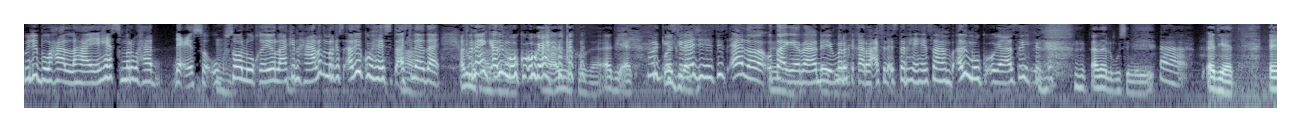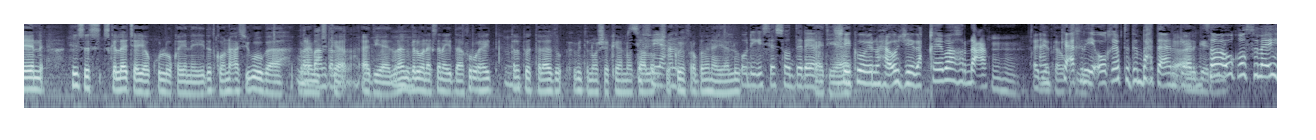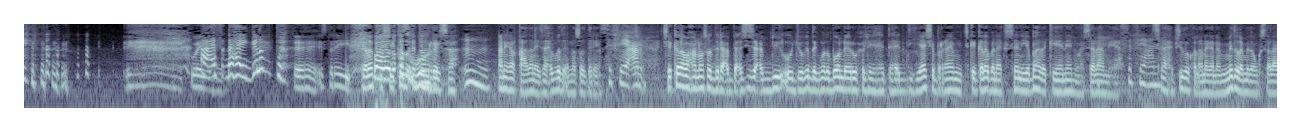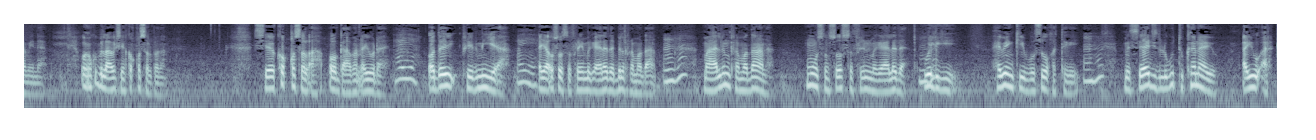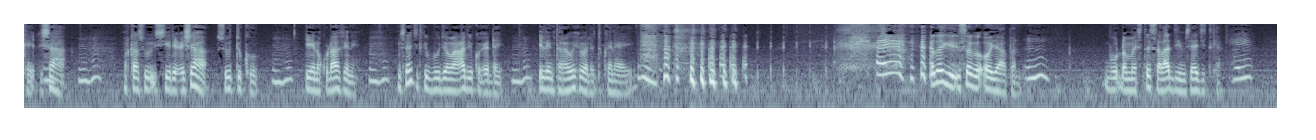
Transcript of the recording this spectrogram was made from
weliba waxaa la lahaaye hees mar waxaa dhaceyso uu ku soo luuqeeyo laakiin xaalad markaas adiga ku haysato as leedahay. Adigu fanaanka adi mau ku ogaa. Ogaa. Aad marka iskilaaji heesiis aada u taageeraani. mararka qaar waxaa isla istarhe heesahanba adi mau ku ogaasi jiraan. adaa lagu sameeyey. Ha. aad iyo aad Een, heesas iskalaaji ayaa ku luuqeynayay dadkoo nacas igu ogaa baan barnaamijka aad iyo aad. Barnaamij gal wanaagsan ayay daafur u ahayd. Galabtood talaado xubinta noo sheekeen noo taalo sheekooyin fara badan ayaa yaalo oo dhegeysta soo direen. Sheekooyin waxaa u jeeda qeybaha hordhaca. Mhm. aan ka akhriyay oo qeybta dambe xataa aan gaarin. saa u qoslay Way- waxaa isdhahay galabta? Eh, ugu horeysa aniga qaadanaya saaxiibada inoo soo direen. Sheekada waxaa noo soo diray cabdicasiis cabdi oo jooga degmada boondheer. Wuxuu leeyahay tahadiyaasha barnaamijka galab wanaagsan iyo bahda keeneen waan salaamayaa si fiican. Saaxiib sidoo kale anagana mid la mid aan ku salaamaynaa wuxuu ku bilaabay sheeko qosol badan. Sheeko qosol ah oo gaaban ayuu dhahay. Oday reer miyi ah ayaa u soo safray magaalada bil ramadaan. Mhm. maalin ramadaana muusan soo safrin magaalada. Weligii habeenkii buu suuqa tegey. Mhm. masaajid lagu tukanayo ayuu arkay cishaha. Markaasuu is yidhi cishaha soo tuko. Iyayna ku dhaafine. Masaajidkii buu jamaacadii ku xidhay. Ilan taraawiix baa la tukanayay. Haye odaygii isaga oo yaaban buu dhammaystay salaadii masaajidka.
